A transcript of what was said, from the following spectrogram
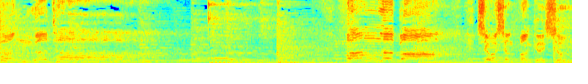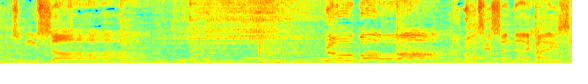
忘了他？就像放开手中沙。如果啊，如此。深爱还是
